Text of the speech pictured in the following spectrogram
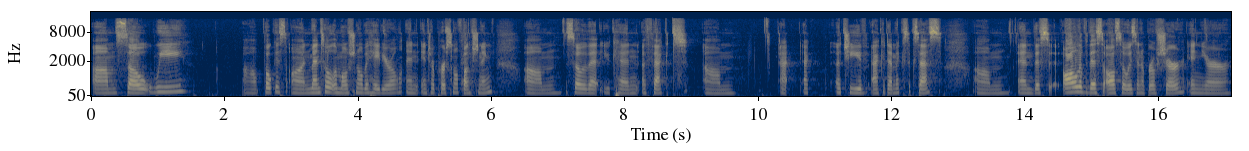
Um, so we uh, focus on mental, emotional, behavioral, and interpersonal functioning um, so that you can affect, um, ac- achieve academic success. Um, and this, all of this also is in a brochure in your,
